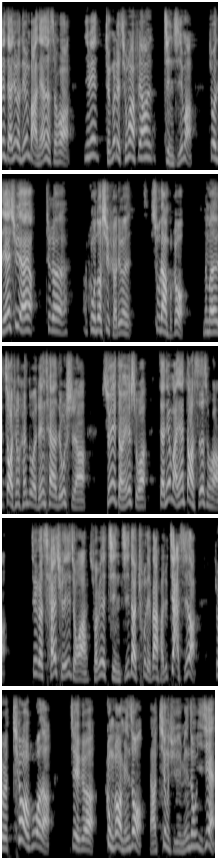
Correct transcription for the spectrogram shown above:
为在这个零八年的时候啊，因为整个的情况非常紧急嘛，就连续哎这个工作许可这个数量不够，那么造成很多人才的流失啊，所以等于说在零八年当时的时候啊。这个采取了一种啊所谓的紧急的处理办法，就加急了，就是跳过了这个公告民众，然后听取民众意见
